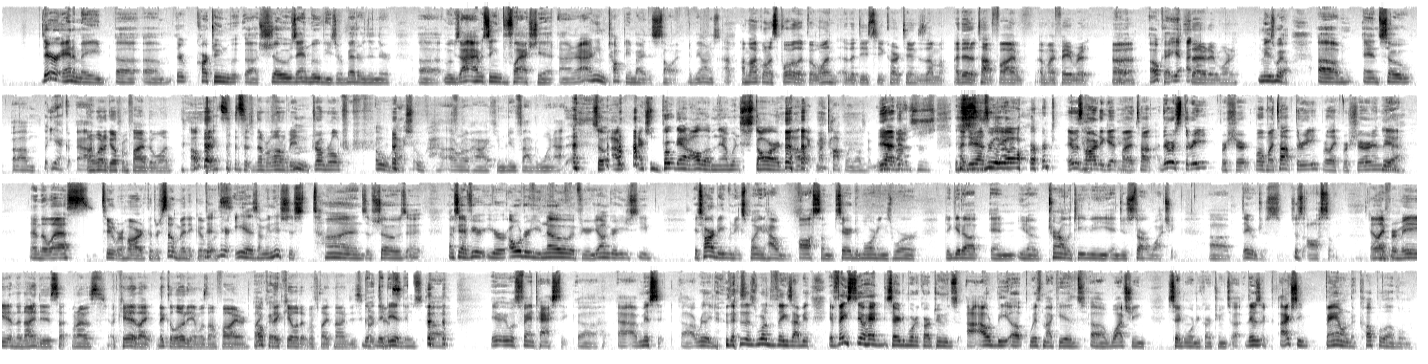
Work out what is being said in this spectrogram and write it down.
their animated uh, um, their cartoon uh, shows and movies are better than their uh, movies. I haven't seen The Flash yet. and I didn't even talk to anybody that saw it. To be honest. I- I'm not going to spoil it, but one of the DC cartoons is on. I did a top five of my favorite uh, Okay. Yeah. Saturday morning. me as well. Um, and so, um, but yeah. I'm Uh, going to go from five to one. okay. Number one will be Hmm. drum roll. Oh gosh, oh I don't know how I can do five to one. I, so I actually broke down all of them, then I went starred by like my top one. I was like, Yeah, wow, this is, I this do is really other- hard. It was hard to get my top. There was three for sure. Well, my top three were like for sure in there. Yeah, And the last two were hard because there's so many good there, ones. there is. I mean, it's just tons of shows. Uh, Like I said, if you're you're older, you know. If you're younger, you just you. It's hard to even explain how awesome Saturday mornings were to get up and you know turn on the TV and just start watching. Uh, they were just just awesome. And like Um, for me in the '90s, when I was a kid, like Nickelodeon was on fire. Like, Okay. they killed it with like '90s They, cartoons. they did. It was uh, it, it was fantastic. Uh, I, I miss it. Uh, I really do. That's, that's one of the things I miss. If they still had Saturday morning cartoons, I, I would be up with my kids uh, watching Saturday morning cartoons. Uh, there's a, I actually found a couple of them,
